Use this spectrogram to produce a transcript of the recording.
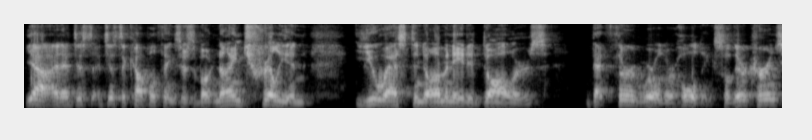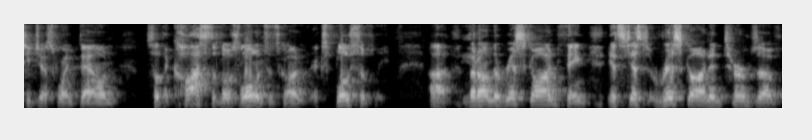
Yeah, and just just a couple things. There's about nine trillion U.S. denominated dollars that third world are holding. So their currency just went down. So the cost of those loans has gone explosively. Uh. But on the risk on thing, it's just risk on in terms of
